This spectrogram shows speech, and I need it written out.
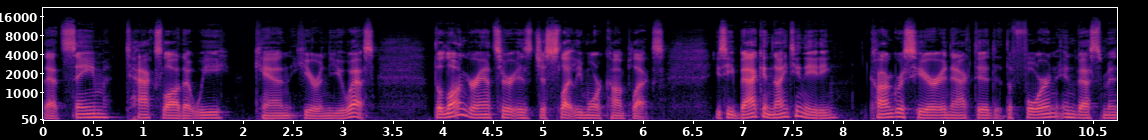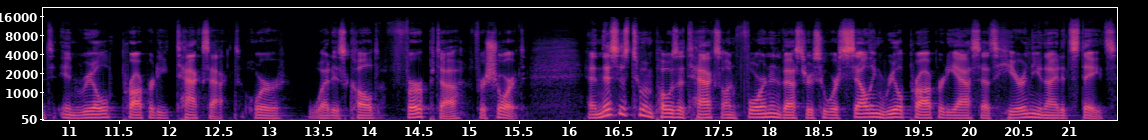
that same tax law that we can here in the US. The longer answer is just slightly more complex. You see, back in 1980, Congress here enacted the Foreign Investment in Real Property Tax Act, or what is called FIRPTA for short. And this is to impose a tax on foreign investors who are selling real property assets here in the United States.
